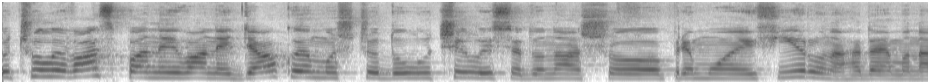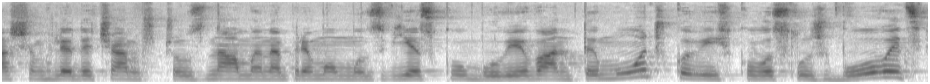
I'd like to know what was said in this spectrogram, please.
Почули вас, пане Іване. Дякуємо, що долучилися до нашого прямого ефіру. Нагадаємо нашим глядачам, що з нами на прямому зв'язку був Іван Тимочко, військовослужбовець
